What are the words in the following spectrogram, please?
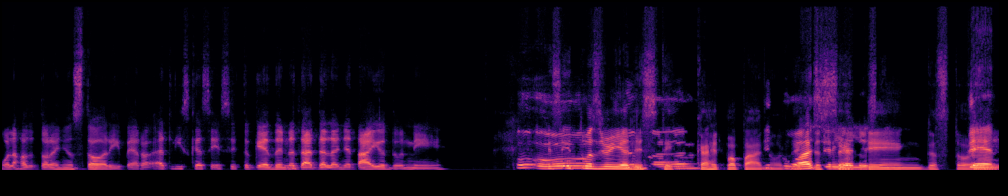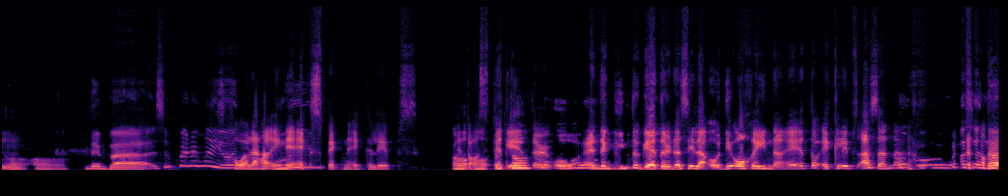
walang katuturan yung story. Pero at least kasi si Together, nadadala niya tayo dun eh. Oo. Kasi it was realistic Diba? kahit papano. It like was the realistic. setting, the story. Then, oo. Diba? So, parang ngayon. Saka wala kang ine-expect na Eclipse. Ito kasi ito, together. oo. oh. And naging together na sila. O di okay na. Eh, ito, Eclipse, asa na? Oo. Asa na?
